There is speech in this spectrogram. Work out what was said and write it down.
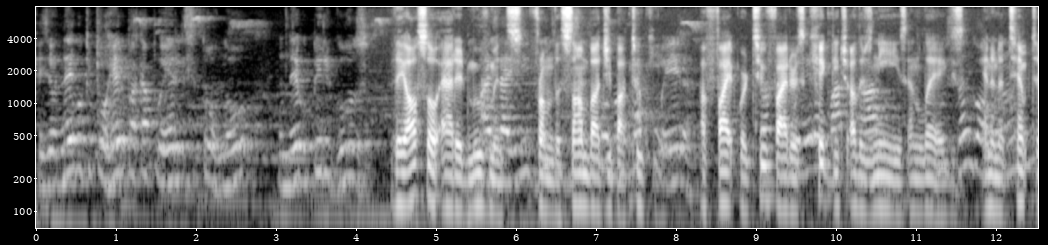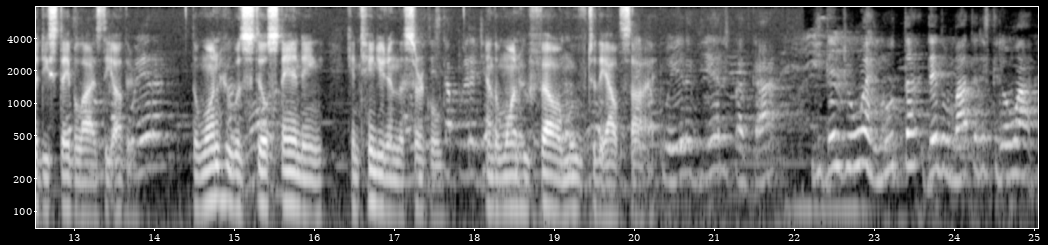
quer dizer, o negro que correram para a capoeira, ele se tornou. They also added movements from the Samba Jibatuki, a fight where two fighters kicked each other's knees and legs in an attempt to destabilize the other. The one who was still standing continued in the circle, and the one who fell moved to the outside. capoeira vieram para cá e dentro de uma luta, dentro do mato, eles criou uma,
